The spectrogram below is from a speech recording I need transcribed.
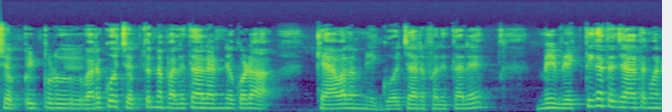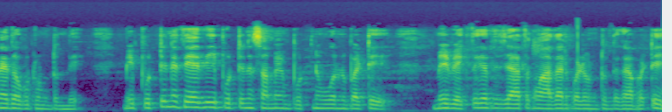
చెప్ ఇప్పుడు వరకు చెప్తున్న ఫలితాలన్నీ కూడా కేవలం మీ గోచార ఫలితాలే. మీ వ్యక్తిగత జాతకం అనేది ఒకటి ఉంటుంది. మీ పుట్టిన తేదీ పుట్టిన సమయం పుట్టిన ఊరిని బట్టి మీ వ్యక్తిగత జాతకం ఆధారపడి ఉంటుంది కాబట్టి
